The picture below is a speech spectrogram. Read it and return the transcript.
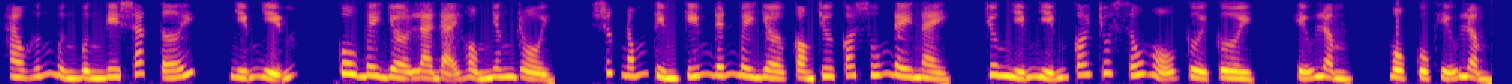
hào hứng bừng bừng đi sát tới, nhiễm nhiễm, cô bây giờ là đại hồng nhân rồi, sức nóng tìm kiếm đến bây giờ còn chưa có xuống đây này, trương nhiễm nhiễm có chút xấu hổ cười cười, hiểu lầm, một cuộc hiểu lầm,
